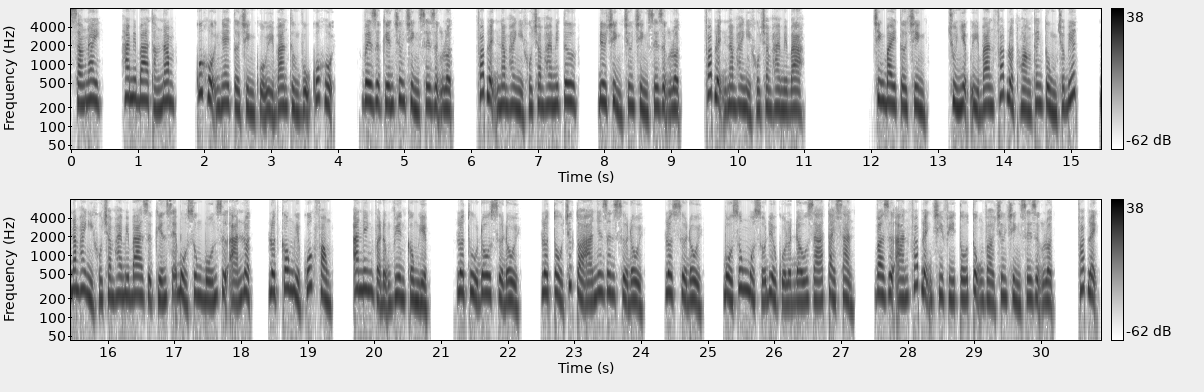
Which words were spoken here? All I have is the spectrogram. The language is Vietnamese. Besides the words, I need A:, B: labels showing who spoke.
A: Sáng nay, 23 tháng 5, Quốc hội nghe tờ trình của Ủy ban Thường vụ Quốc hội về dự kiến chương trình xây dựng luật, pháp lệnh năm 2024, điều chỉnh chương trình xây dựng luật, pháp lệnh năm 2023. Trình bày tờ trình, chủ nhiệm Ủy ban Pháp luật Hoàng Thanh Tùng cho biết, năm 2023 dự kiến sẽ bổ sung 4 dự án luật, luật công nghiệp quốc phòng, an ninh và động viên công nghiệp, luật thủ đô sửa đổi, luật tổ chức tòa án nhân dân sửa đổi, luật sửa đổi, bổ sung một số điều của luật đấu giá tài sản và dự án pháp lệnh chi phí tố tụng vào chương trình xây dựng luật, pháp lệnh.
